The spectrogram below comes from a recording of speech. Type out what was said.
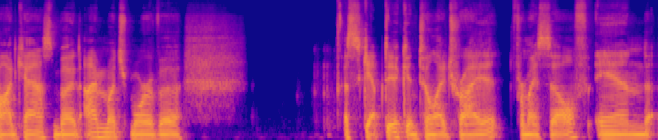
podcast, but I'm much more of a a skeptic until I try it for myself. And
